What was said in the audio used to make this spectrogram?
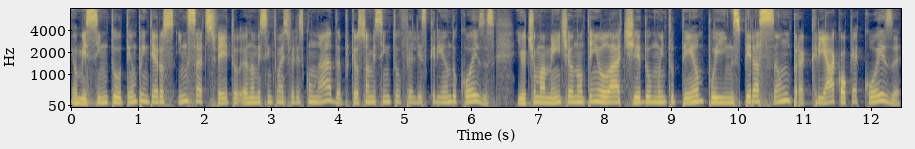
Eu me sinto o tempo inteiro insatisfeito, eu não me sinto mais feliz com nada, porque eu só me sinto feliz criando coisas. E ultimamente eu não tenho lá tido muito tempo e inspiração para criar qualquer coisa.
